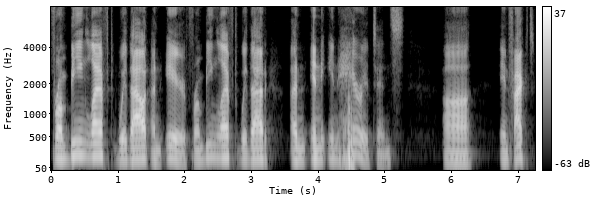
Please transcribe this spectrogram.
from being left without an heir, from being left without an, an inheritance. Uh, in fact,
